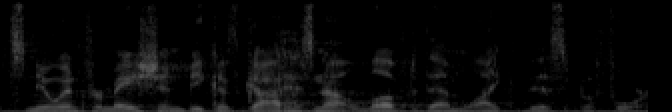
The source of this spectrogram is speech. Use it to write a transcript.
It's new information because God has not loved them like this before.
